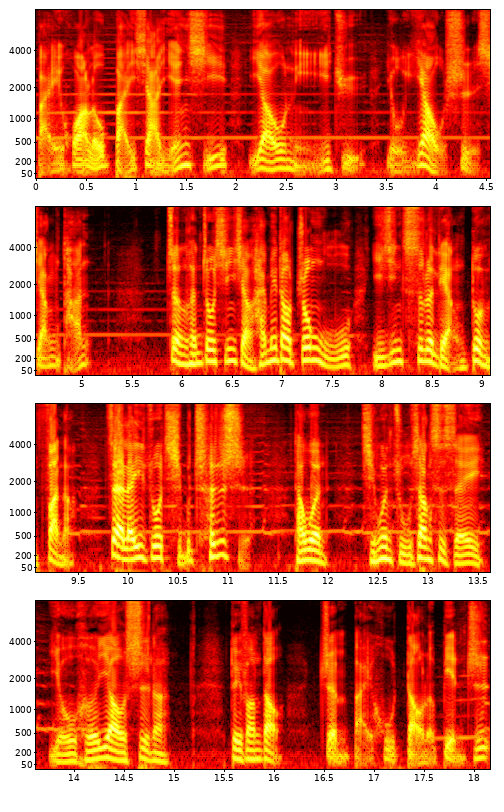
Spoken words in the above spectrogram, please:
百花楼摆下筵席，邀你一聚，有要事相谈。”郑恒洲心想，还没到中午，已经吃了两顿饭啊。再来一桌岂不撑死？他问：“请问主上是谁？有何要事呢？”对方道：“郑百户到了便知。”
